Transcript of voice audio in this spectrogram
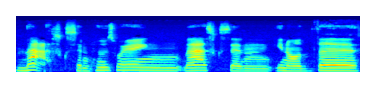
masks and who's wearing masks, and you know the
